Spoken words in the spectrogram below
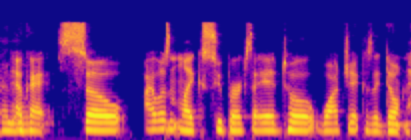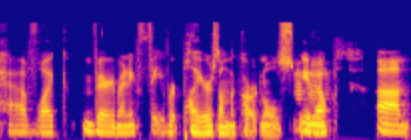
Okay. So I wasn't like super excited to watch it because I don't have like very many favorite players on the Cardinals, mm-hmm. you know. Mm-hmm. Um,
